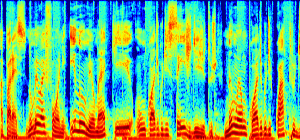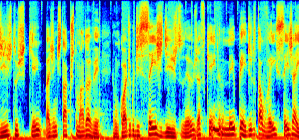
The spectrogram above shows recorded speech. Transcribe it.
aparece no meu iPhone e no meu Mac um código de seis dígitos. Não é um código de quatro dígitos que a gente está acostumado a ver. É um código de seis dígitos. Eu já fiquei meio perdido, talvez seja isso.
